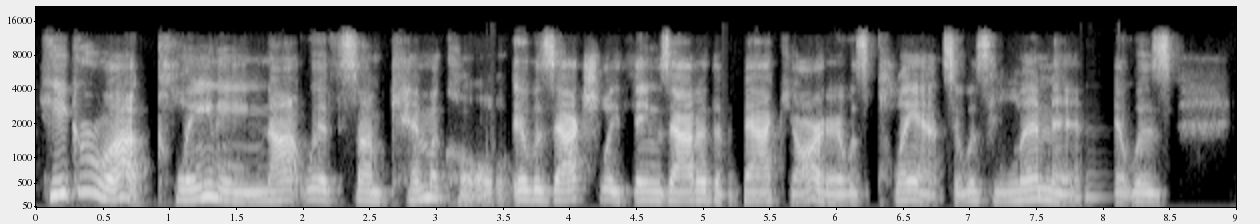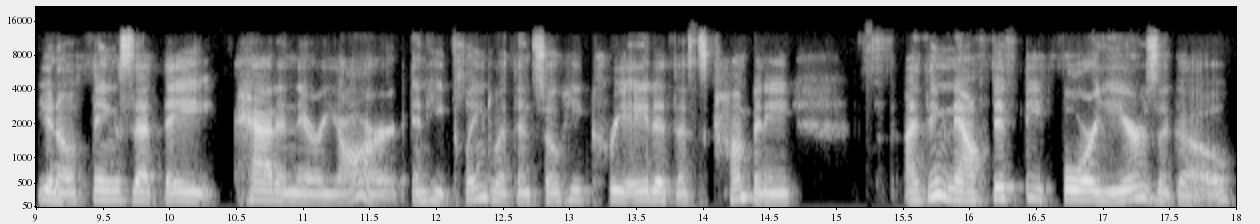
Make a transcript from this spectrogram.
he grew up cleaning not with some chemical. It was actually things out of the backyard. It was plants. It was lemon. It was you know things that they had in their yard and he cleaned with. And so he created this company i think now 54 years ago.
